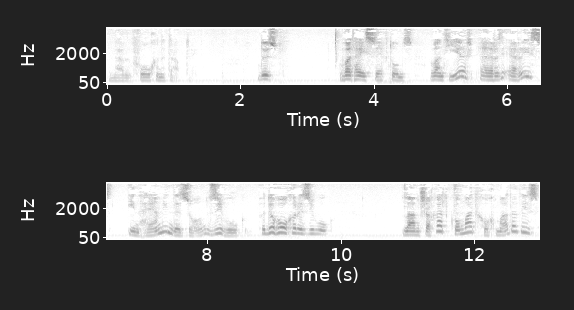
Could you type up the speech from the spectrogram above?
naar de volgende traptreden. Dus, wat hij zegt ons, want hier, er, is in hem, in de zon, zivuk, de hogere zivuk. Lam shachat komat dat is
